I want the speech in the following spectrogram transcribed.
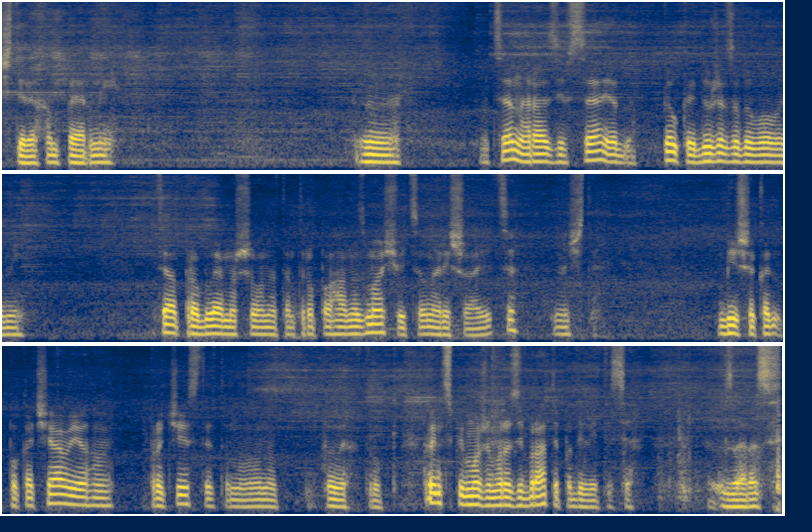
4 амперний. Е, Оце наразі все. Я пилкою дуже задоволений. Ця проблема, що вона там погано змащується, вона рішається. Бачите. Більше покачав його, прочистив, тому воно поверх трубки. В принципі, можемо розібрати, подивитися зараз.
